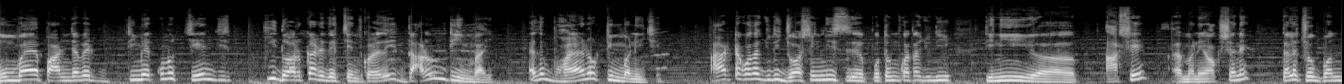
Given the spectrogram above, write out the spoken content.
মুম্বাই আর পাঞ্জাবের টিমে কোনো চেঞ্জ কি দরকার এদের চেঞ্জ করে এই দারুণ টিম ভাই। একদম ভয়ানক টিম বানিয়েছে। আর একটা কথা, যদি জশ ইংলিশ প্রথম কথা যদি তিনি আসে মানে অকশনে তাহলে চোখ বন্ধ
